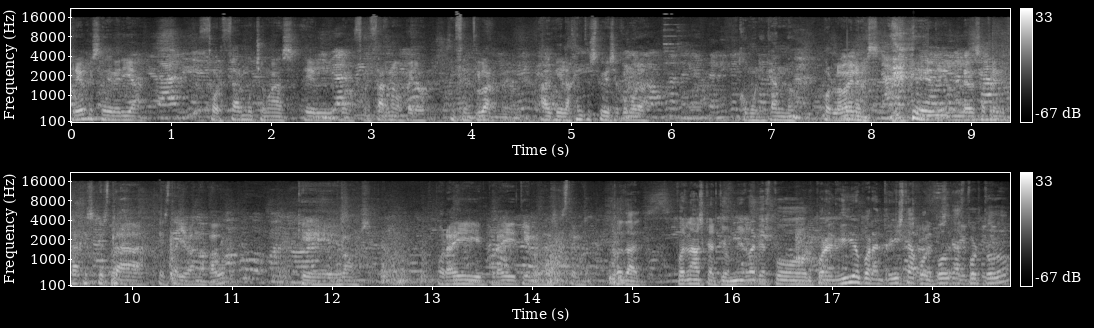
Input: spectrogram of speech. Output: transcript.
creo que se debería forzar mucho más, el, bueno, forzar no, pero incentivar a que la gente estuviese cómoda comunicando, por lo menos, los aprendizajes que está, está llevando a cabo, que vamos, por ahí, por ahí tiene el sistema. Total. Pues nada, Oscar, tío, mil gracias por, por el vídeo, por la entrevista, por el podcast, por todo.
